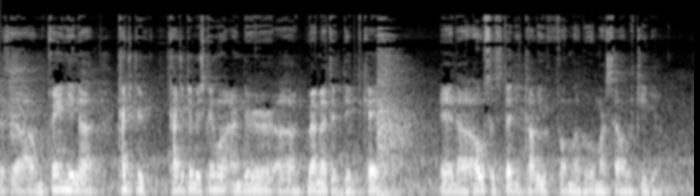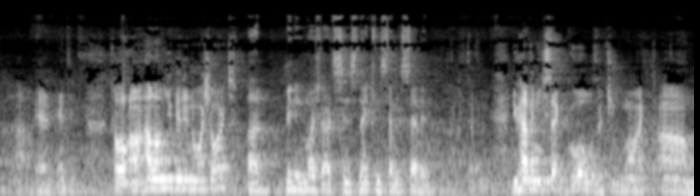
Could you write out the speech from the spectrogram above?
Um, trained in uh, Kajuki, Kajuki Escrima under uh, Grandmaster David Kay. And uh, I also studied Kali from uh, Guro Marcel Leclivia. Wow, and, and so uh, how long you been in the martial arts? I've been in martial arts since 1977. Do you have any set goals that you want um,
